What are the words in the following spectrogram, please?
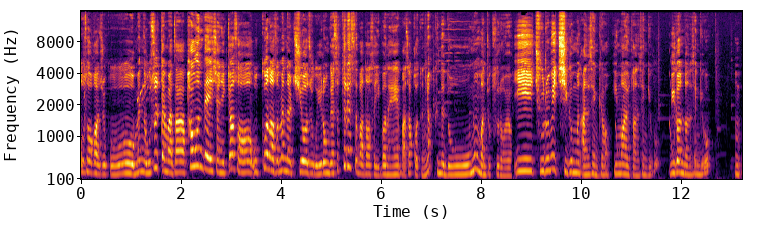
웃어가지고 맨날 웃을 때마다 파운데이션이 껴서 웃고 나서 맨날 지워주고 이런 게 스트레스 받아서 이번에 맞았거든요. 근데 너무 만족스러워요. 이 주름이 지금은 안 생겨. 이마에도 안 생기고 미간도 안 생기고 음,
